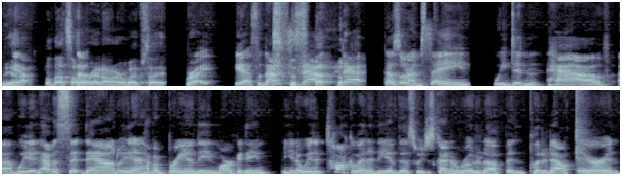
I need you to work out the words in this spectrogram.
yeah. Yeah. Well, that's on, So- right on our website. Right. Yeah. So that's that that that's what I'm saying. We didn't have um, we didn't have a sit down. We didn't have a branding, marketing. You know, we didn't talk about any of this. We just kind of wrote it up and put it out there, and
